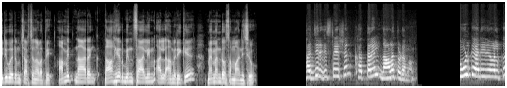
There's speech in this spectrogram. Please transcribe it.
ഇരുവരും ചർച്ച നടത്തി. Amit Narang Tahir bin Salim al അമരിക്ക് മെമൻഡോ സമ്മാനിച്ചു. ഹജ്ജ് രജിസ്ട്രേഷൻ ഖത്തറിൽ നാളെ തുടങ്ങും. സ്കൂൾ ക്യാന്റീനുകൾക്ക്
